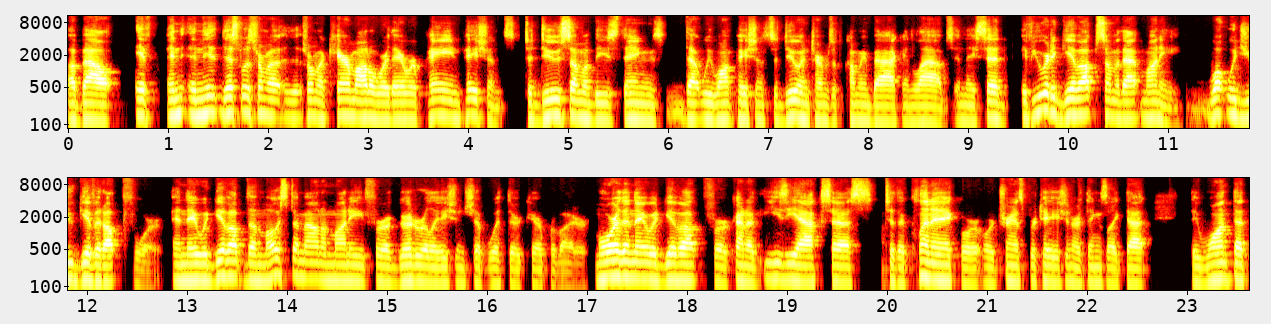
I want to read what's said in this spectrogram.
about if and, and this was from a from a care model where they were paying patients to do some of these things that we want patients to do in terms of coming back in labs. And they said if you were to give up some of that money what would you give it up for? And they would give up the most amount of money for a good relationship with their care provider more than they would give up for kind of easy access to the clinic or, or transportation or things like that they want that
